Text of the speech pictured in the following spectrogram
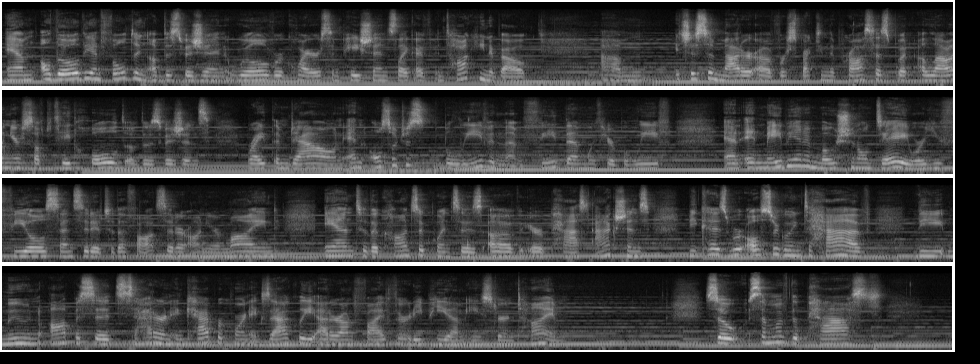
And although the unfolding of this vision will require some patience, like I've been talking about, um, it's just a matter of respecting the process, but allowing yourself to take hold of those visions, write them down, and also just believe in them, feed them with your belief. And it may be an emotional day where you feel sensitive to the thoughts that are on your mind and to the consequences of your past actions, because we're also going to have the moon opposite Saturn in Capricorn exactly at around 5:30 p.m. Eastern Time. So some of the past,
